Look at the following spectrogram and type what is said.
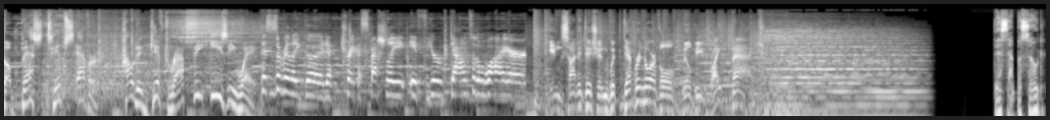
the best tips ever how to gift wrap the easy way. This is a really good trick, especially if you're down to the wire. Inside Edition with Deborah Norville. We'll be right back. This episode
